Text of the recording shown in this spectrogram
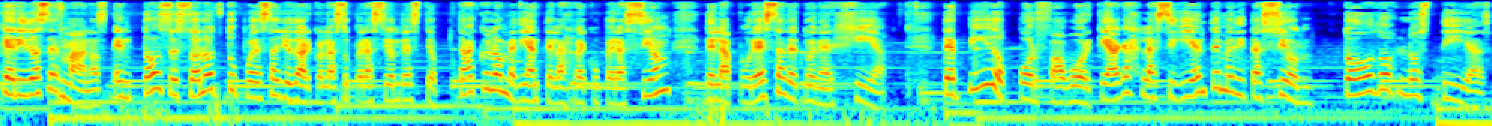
Queridos hermanos, entonces solo tú puedes ayudar con la superación de este obstáculo mediante la recuperación de la pureza de tu energía. Te pido por favor que hagas la siguiente meditación todos los días,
